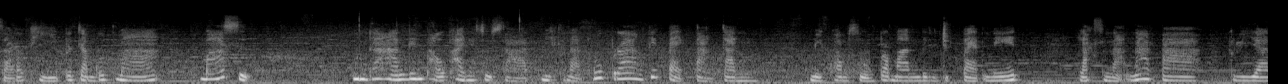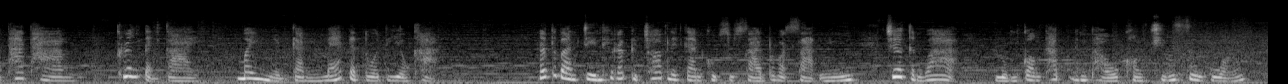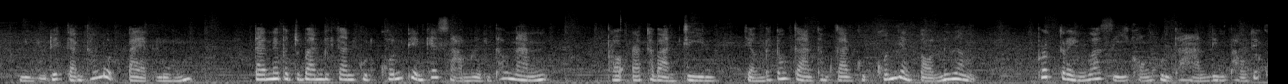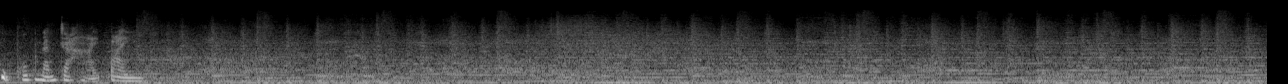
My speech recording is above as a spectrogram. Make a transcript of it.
สารถีประจำรถม้า ม้าศึกหุ่นทหารดินเผาภายในสุสานมีขนาดรูปร่างที่แตกต่างกัน มีความสูงประมาณ 1.8 เมตร ลักษณะหน้าตา กริยาท่าทาง เครื่องแต่งกาย ไม่เหมือนกันแม้แต่ตัวเดียวค่ะ รัฐบาลจีนที่รับผิดชอบในการขุดสุสานประวัติศาสตร์นี้ เชื่อกันว่า หลุมกองทัพดินเผาของชินซือหวง มีอยู่ด้วยกันทั้งหมด 8 หลุม แต่ในปัจจุบันมีการขุดค้นเพียงแค่ 3 หลุมเท่านั้น เพราะรัฐบาลจีนยังไม่ต้องการทำการขุดค้นอย่างต่อเนื่อง เพราะเกรงว่าสีของหุ่นทหารดินเผาที่ขุดพบนั้นจะหายไป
